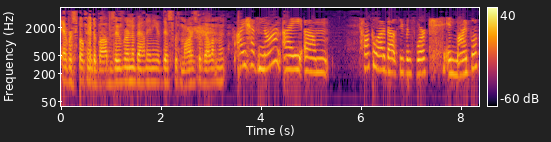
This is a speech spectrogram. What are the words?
ever spoken to Bob Zubrin about any of this with Mars development? I have not. I um, talk a lot about Zubrin's work in my book,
